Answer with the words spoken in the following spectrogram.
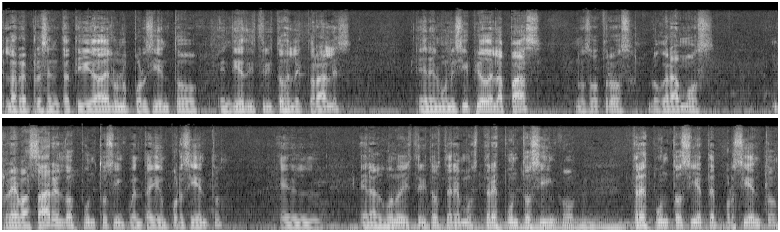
la representatividad del 1% en 10 distritos electorales en el municipio de La Paz, nosotros logramos rebasar el 2.51%. En, en algunos distritos tenemos 3.5, 3.7%,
